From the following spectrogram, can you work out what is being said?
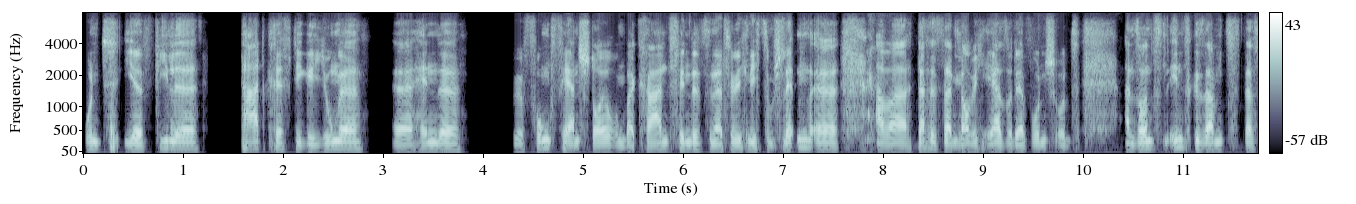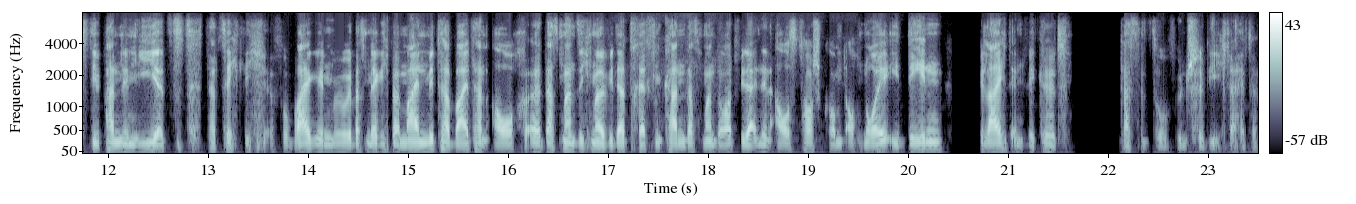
und ihr viele tatkräftige junge äh, Hände für Funkfernsteuerung bei Kran findet, sie natürlich nicht zum Schleppen, äh, aber das ist dann, glaube ich, eher so der Wunsch. Und ansonsten insgesamt, dass die Pandemie jetzt tatsächlich vorbeigehen möge, das merke ich bei meinen Mitarbeitern auch, äh, dass man sich mal wieder treffen kann, dass man dort wieder in den Austausch kommt, auch neue Ideen vielleicht entwickelt. Das sind so Wünsche, die ich da hätte.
